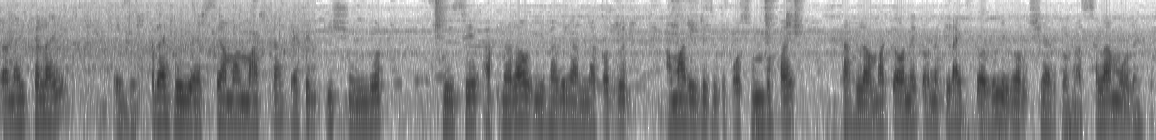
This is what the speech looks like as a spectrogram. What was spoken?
টানাই ফেলাই এই যে প্রায় হয়ে আসছে আমার মাছটা। দেখেন কি সুন্দর হয়েছে। আপনারাও এইভাবে রান্না করবেন। আমার এটা যদি পছন্দ হয়, তাহলে আমাকে অনেক অনেক লাইক করবেন এবং শেয়ার করবেন। আসসালামু আলাইকুম।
